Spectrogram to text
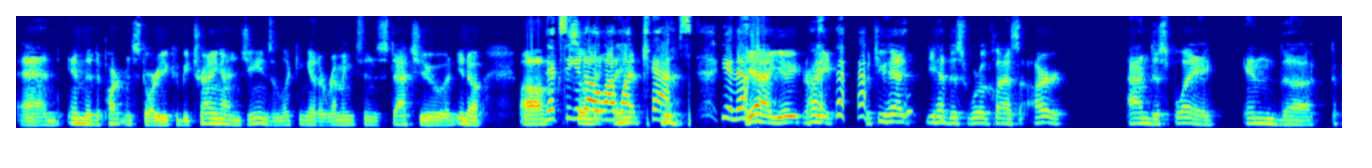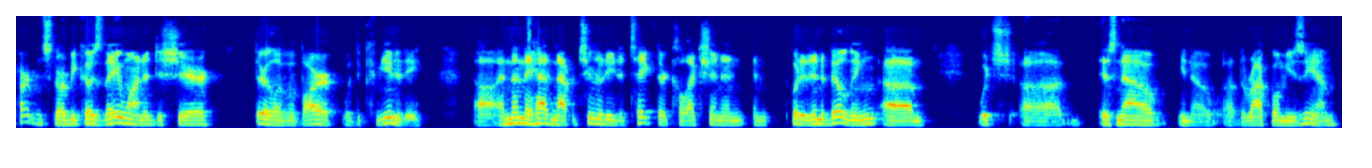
And in the department store, you could be trying on jeans and looking at a Remington statue, and you know, uh, Next thing you know, I want had chaps, you know? Yeah, you right. But you had you had this world class art on display in the department store because they wanted to share their love of art with the community. Uh, and then they had an opportunity to take their collection and, and put it in a building, um, which uh, is now, you know, uh, the Rockwell Museum.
